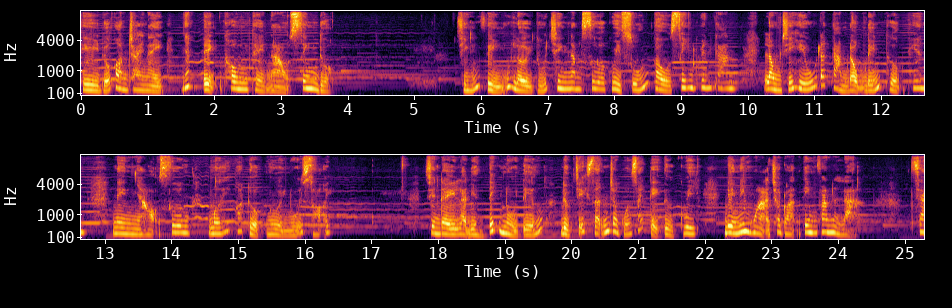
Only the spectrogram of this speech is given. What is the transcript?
thì đứa con trai này nhất định không thể nào sinh được. Chính vì những lời Tú Trinh năm xưa quỳ xuống cầu xin khuyên can, lòng trí hiếu đã cảm động đến Thượng Thiên nên nhà họ Dương mới có được người nối dõi. Trên đây là điển tích nổi tiếng được trích dẫn trong cuốn sách Đệ tử Quy để minh họa cho đoạn kinh văn là Cha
